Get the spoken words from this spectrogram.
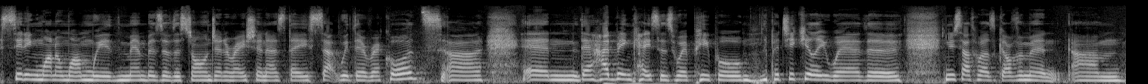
sitting one on one with members of the stolen generation as they sat with their records. Uh, and there had been cases where people, particularly where the New South Wales government um,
